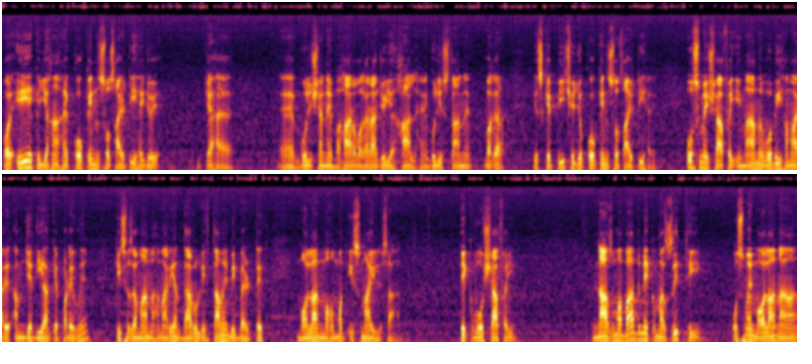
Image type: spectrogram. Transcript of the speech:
اور ایک یہاں ہے کوکن سوسائٹی ہے، جو کیا ہے گلشن بہار وغیرہ جو یہ حال ہیں، گلستان وغیرہ۔ اس کے پیچھے جو کوکن سوسائٹی ہے، اس میں شافعی امام وہ بھی ہمارے امجدیہ کے پڑے ہوئے ہیں۔ کسی زمان میں ہمارے یہاں دارالفتہ میں بھی بیٹھتے تھے۔ مولانا محمد اسماعیل صاحب۔ ایک وہ شافعی نازم آباد میں ایک مسجد تھی، اس میں مولانا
